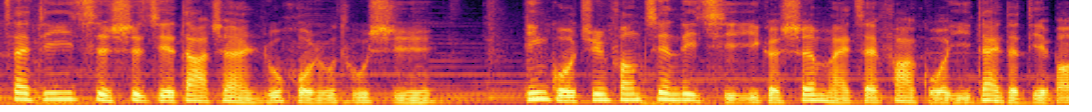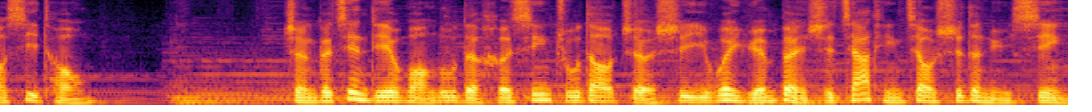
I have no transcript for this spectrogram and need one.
在第一次世界大战如火如荼时，英国军方建立起一个深埋在法国一带的谍报系统。整个间谍网络的核心主导者是一位原本是家庭教师的女性。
